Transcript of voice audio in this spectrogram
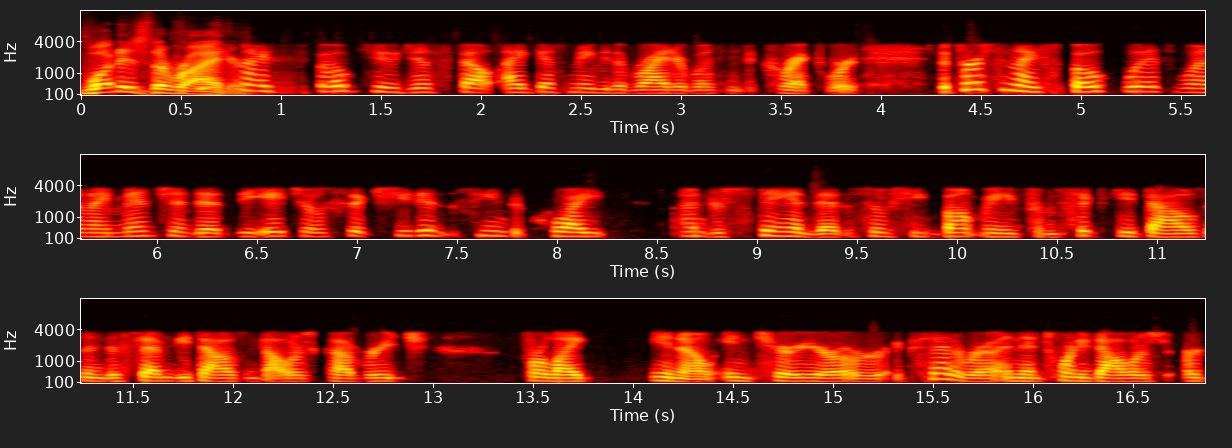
what is the The rider? person I spoke to just felt, I guess maybe the rider wasn't the correct word. The person I spoke with when I mentioned it, the HO6, she didn't seem to quite understand it. So she bumped me from 60000 to $70,000 coverage for like, you know, interior or et cetera, and then $20 or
